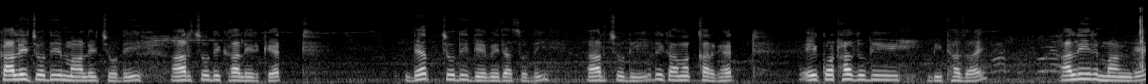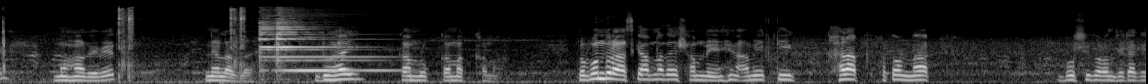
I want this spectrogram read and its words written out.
কালী চদি মালি চদি আর চদি কালীর কেট দেব চদি দেবিদা চদি আর চদি চদি কামাক্ষার ঘাট। এই কথা যদি বিথা যায়, কালীর মাঙ্গে মহাদেবের নেলা যায়। দুহাই কামরূপ কামাক্ষামা তো বন্ধুরা, আজকে আপনাদের সামনে আমি একটি খারাপ, খতরনাক বর্ষীকরণ, যেটাকে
